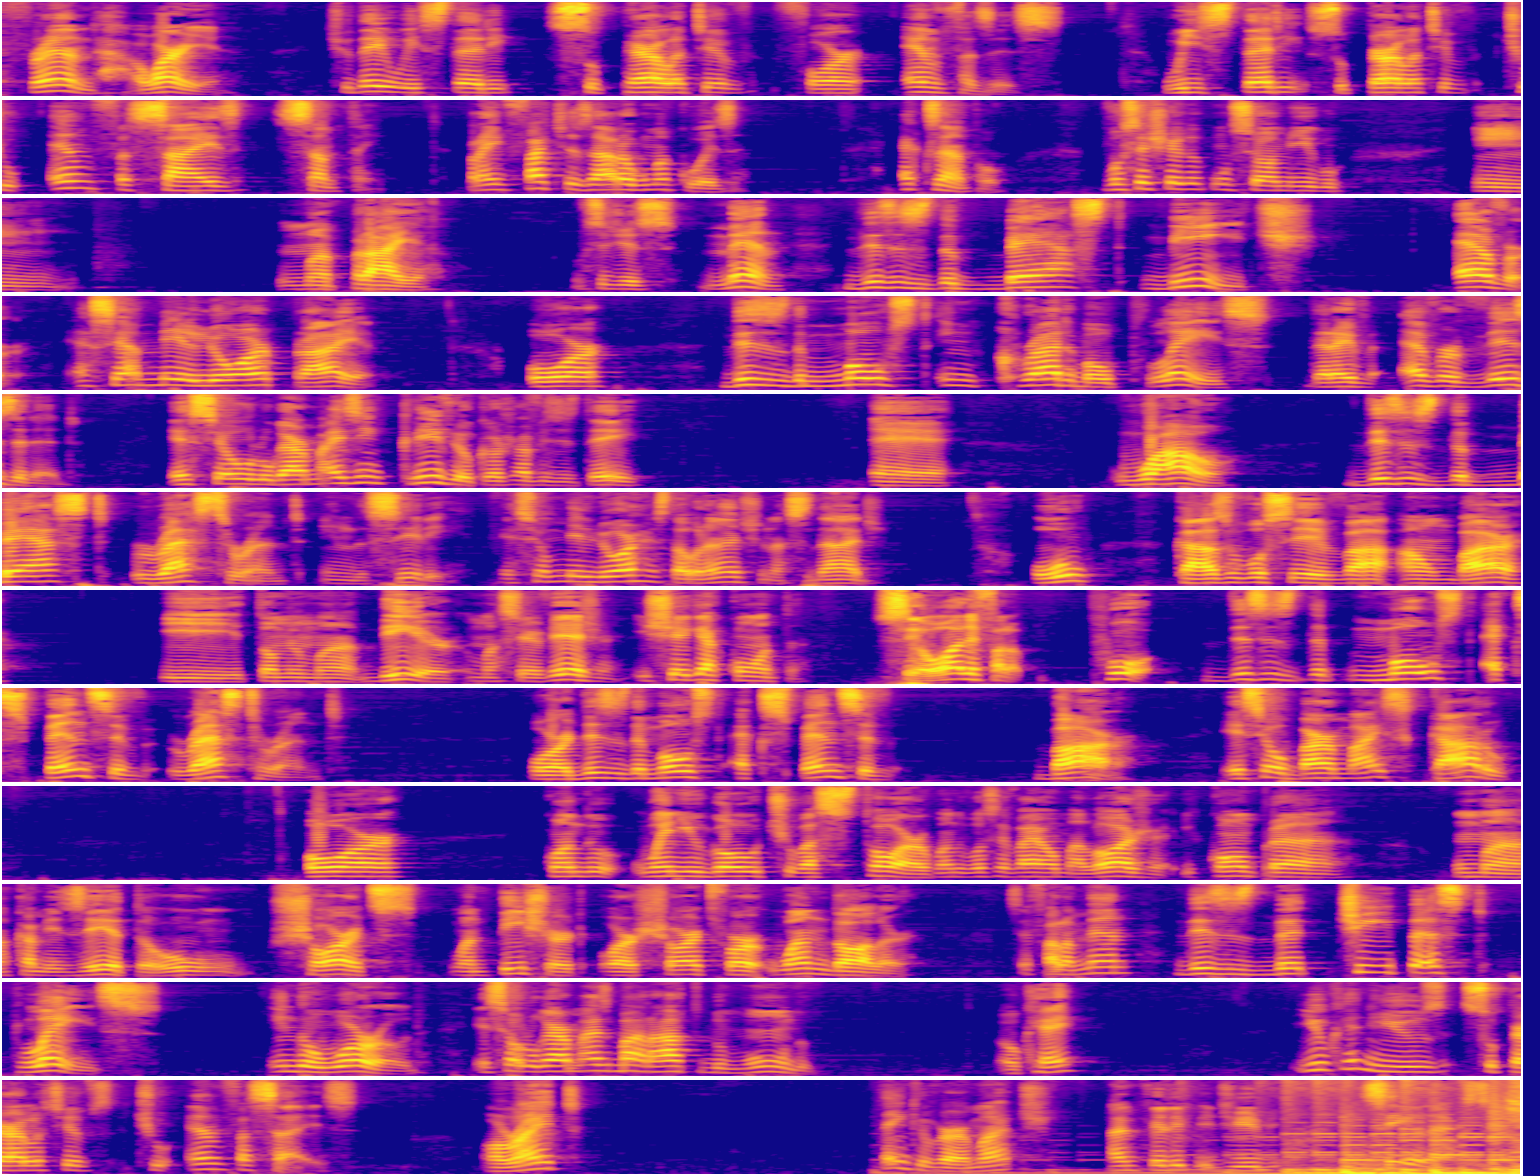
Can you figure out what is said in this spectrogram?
friend, how are you? Today we study superlative for emphasis. We study superlative to emphasize something. Para enfatizar alguma coisa. Example. Você chega com seu amigo em uma praia. Você diz, man, this is the best beach ever. Essa é a melhor praia. Or, this is the most incredible place that I've ever visited. Esse é o lugar mais incrível que eu já visitei. É, wow, this is the best restaurant in the city. Esse é o melhor restaurante na cidade. Ou, caso você vá a um bar e tome uma beer, uma cerveja, e chegue a conta. Você olha e fala, pô, this is the most expensive restaurant. Or this is the most expensive bar. Esse é o bar mais caro. Or quando when you go to a store, quando você vai a uma loja e compra uma camiseta ou shorts, one t-shirt or shorts for one dollar. Você fala, man, this is the cheapest place in the world. Esse é o lugar mais barato do mundo. Okay? You can use superlatives to emphasize. Alright? Thank you very much. I'm Felipe Gibi. See you next time.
